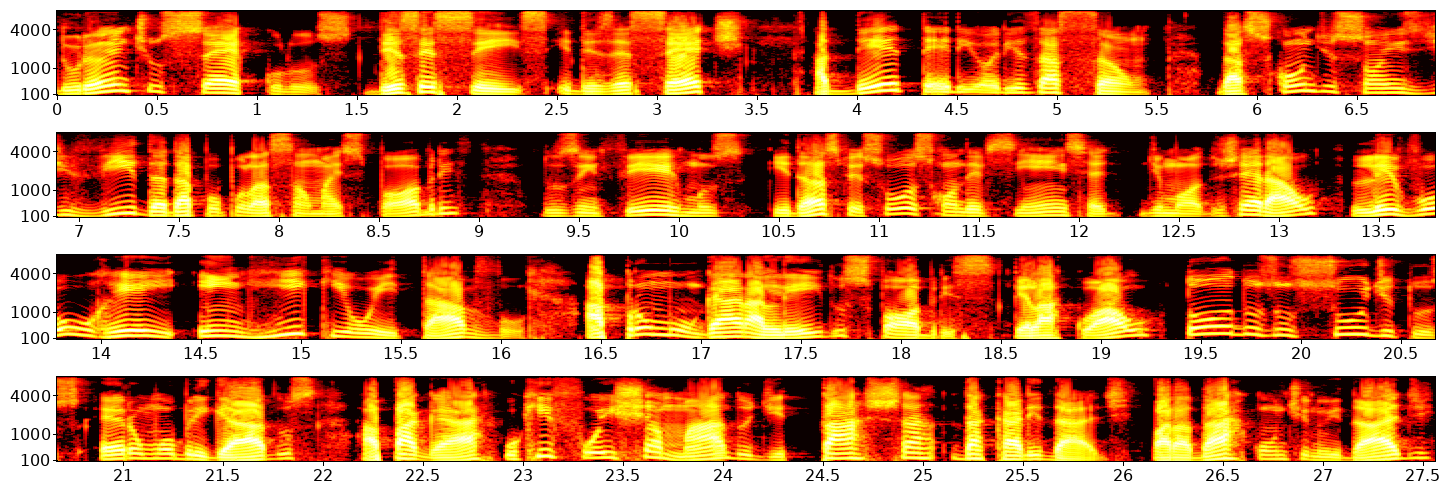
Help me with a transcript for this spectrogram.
Durante os séculos XVI e XVII, a deteriorização das condições de vida da população mais pobre dos enfermos e das pessoas com deficiência de modo geral, levou o rei Henrique VIII a promulgar a lei dos pobres, pela qual todos os súditos eram obrigados a pagar o que foi chamado de taxa da caridade, para dar continuidade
